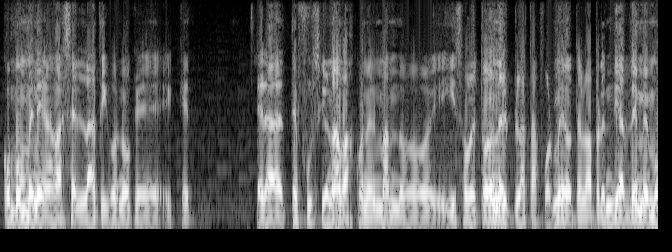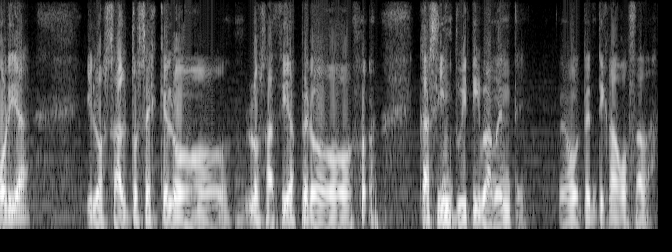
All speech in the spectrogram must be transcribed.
cómo meneabas el látigo, ¿no? Que era, te fusionabas con el mando y sobre todo en el plataformeo, te lo aprendías de memoria y los saltos es que lo- los hacías pero casi intuitivamente. Una auténtica gozada.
